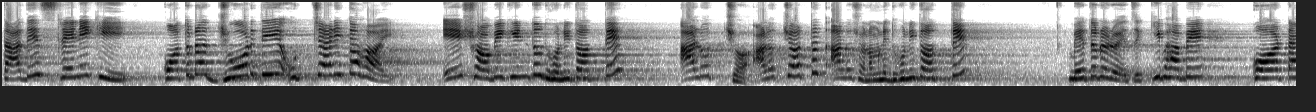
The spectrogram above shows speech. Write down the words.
তাদের শ্রেণি কি? কতটা জোর দিয়ে উচ্চারিত হয়, এ সবই কিন্তু ধ্বনিতত্ত্বে আলোচ্য। আলোচ্য অর্থাৎ আলোচনা মানে ধ্বনিতত্ত্বের ভেতরে রয়েছে। কীভাবে কটা,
